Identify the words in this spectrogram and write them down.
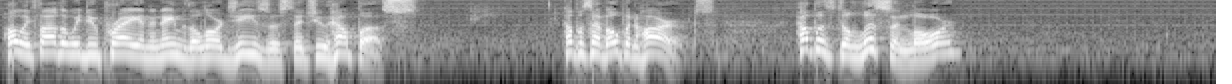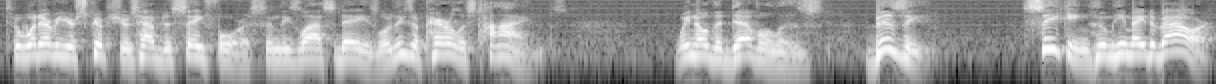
Holy Father, we do pray in the name of the Lord Jesus that you help us. Help us have open hearts. Help us to listen, Lord, to whatever your scriptures have to say for us in these last days. Lord, these are perilous times. We know the devil is busy seeking whom he may devour.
